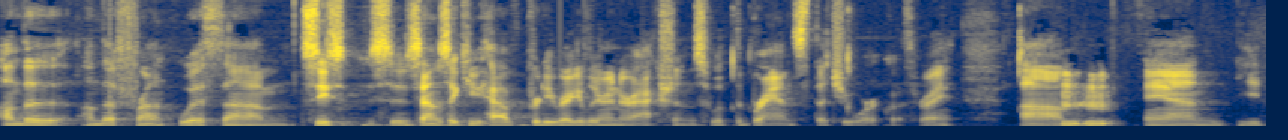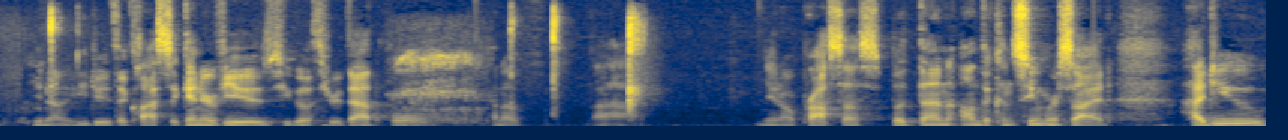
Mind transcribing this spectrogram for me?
on the on the front with um so, so it sounds like you have pretty regular interactions with the brands that you work with right um mm-hmm. and you you know you do the classic interviews you go through that whole kind of uh, you know process but then on the consumer side how do you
